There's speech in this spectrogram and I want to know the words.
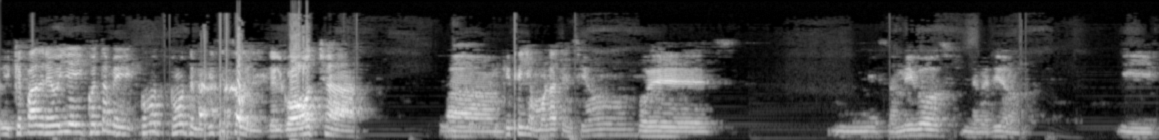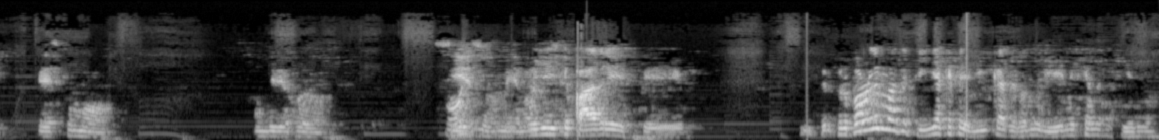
Ay, qué padre. Oye, y cuéntame, ¿cómo, cómo te metiste esto del, del gocha? Ah. ¿Qué te llamó la atención? Pues mis amigos me metieron y es como un videojuego. Sí, Oye, eso me llamó. Oye, y qué padre, este... Pero, pero para hablar más de ti, ¿a qué te dedicas? ¿De dónde vienes? ¿Qué andas haciendo?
